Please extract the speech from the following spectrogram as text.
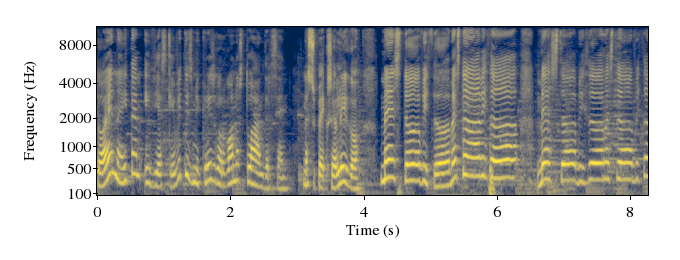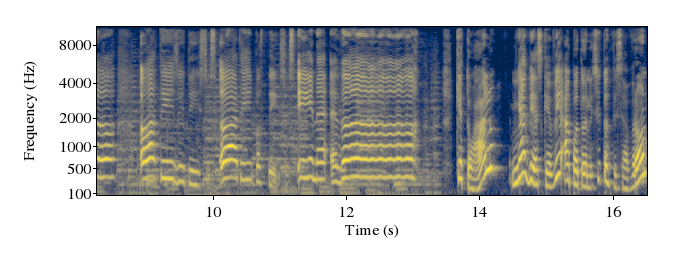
Το ένα ήταν η διασκευή της μικρής γοργόνας του Άντερσεν. Να σου παίξω λίγο. Με στο βυθό, με στο βυθό, με στο βυθό, με στο βυθό. Ό,τι ζητήσεις, ό,τι υποθήσεις είναι εδώ. Και το άλλο, μια διασκευή από το νησί των θησαυρών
